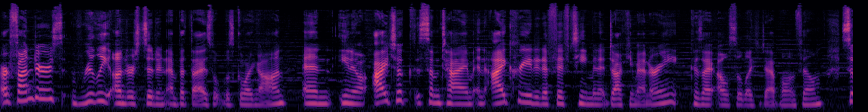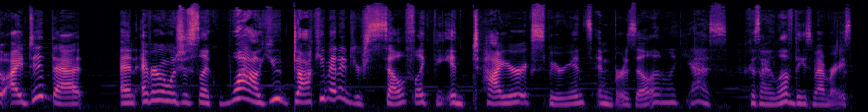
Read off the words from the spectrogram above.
our funders really understood and empathized what was going on. And you know i took some time and i created a 15 minute documentary because i also like to dabble in film. So i did that and everyone was just like wow you documented yourself like the entire experience in brazil? And i'm like yes because i love these memories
